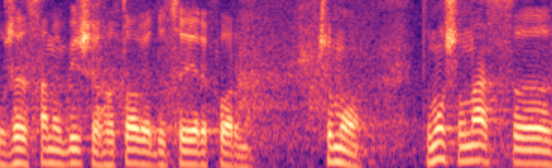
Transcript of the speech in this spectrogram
вже саме більше готове до цієї реформи. Чому? Тому що в нас е,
